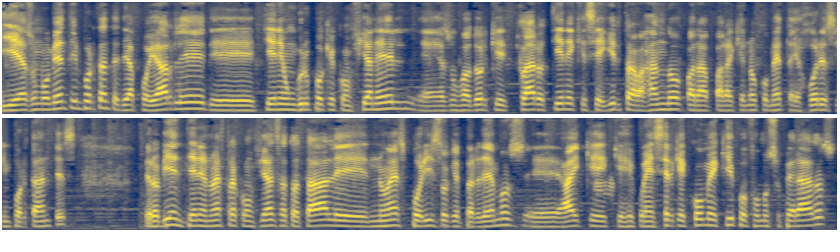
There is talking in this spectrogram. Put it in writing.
Y es un momento importante de apoyarle, de, tiene un grupo que confía en él, es un jugador que, claro, tiene que seguir trabajando para, para que no cometa errores importantes. Pero bien, tiene nuestra confianza total, eh, no es por eso que perdemos, eh, hay que, que, reconocer que como equipo fomos superados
